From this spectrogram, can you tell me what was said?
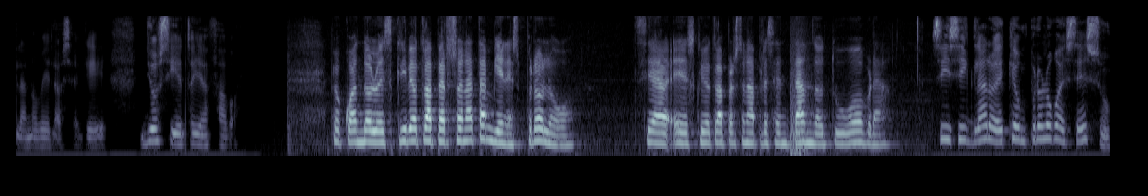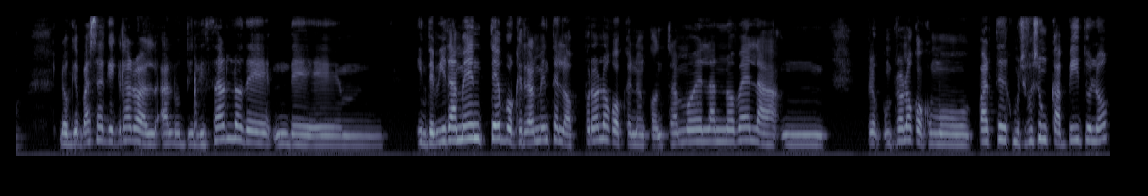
la novela. O sea que yo sí estoy a favor. Pero cuando lo escribe otra persona también es prólogo. Si escribe otra persona presentando tu obra. Sí, sí, claro, es que un prólogo es eso. Lo que pasa es que, claro, al, utilizarlo de, de mm, indebidamente, porque realmente los prólogos que nos encontramos en las novelas mm, un prólogo como parte, como si fuese un capítulo,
